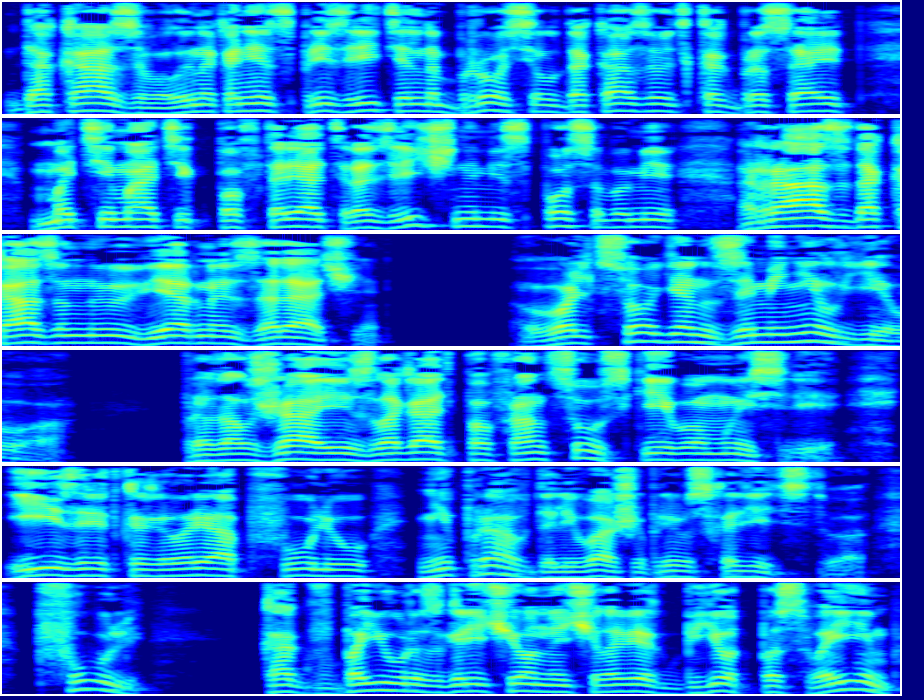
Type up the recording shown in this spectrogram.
доказывал и, наконец, презрительно бросил доказывать, как бросает математик повторять различными способами раз доказанную верность задачи. Вольцоген заменил его, продолжая излагать по-французски его мысли и изредка говоря Пфулю «Не правда ли ваше превосходительство?» Пфуль как в бою разгоряченный человек бьет по своим,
